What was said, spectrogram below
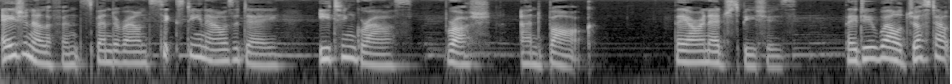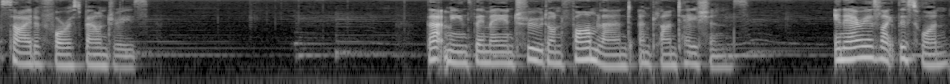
Asian elephants spend around 16 hours a day eating grass, brush, and bark. They are an edge species. They do well just outside of forest boundaries. That means they may intrude on farmland and plantations. In areas like this one,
